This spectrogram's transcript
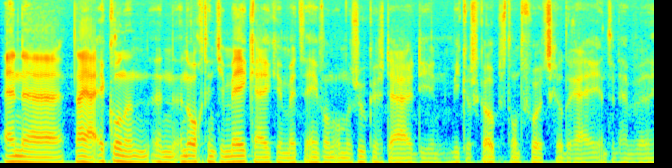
En eh, nou ja, ik kon een, een, een ochtendje meekijken met een van de onderzoekers daar die een microscoop stond voor het schilderij. En toen hebben we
